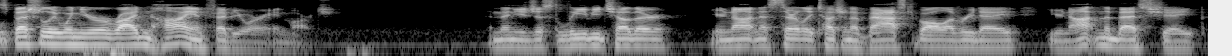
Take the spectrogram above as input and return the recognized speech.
Especially when you're riding high in February and March. And then you just leave each other. You're not necessarily touching a basketball every day. You're not in the best shape.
